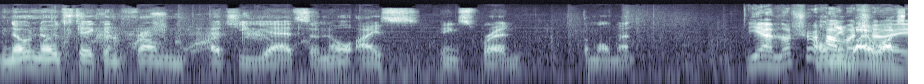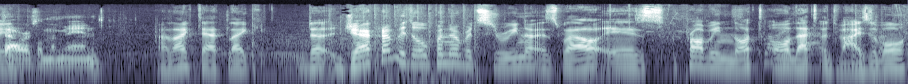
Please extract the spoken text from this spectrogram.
no notes taken from Hechi yet, so no ice being spread at the moment. Yeah, I'm not sure how Only much by I, watchtowers on the main. I like that. Like, the Jackrabbit opener with Serena as well is probably not all that advisable.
